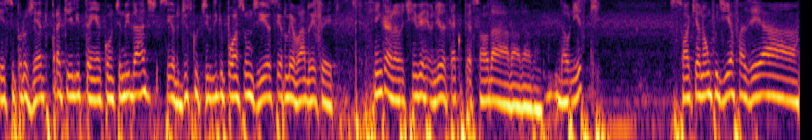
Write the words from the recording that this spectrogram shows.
esse projeto para que ele tenha continuidade, ser discutido e que possa um dia ser levado a efeito. Sim, Carla, eu tive reunido até com o pessoal da, da, da, da Unisc, só que eu não podia fazer a,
